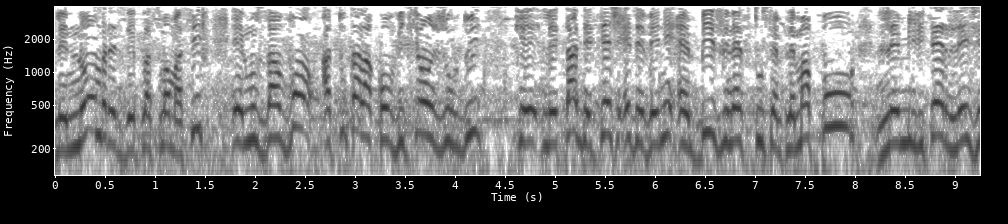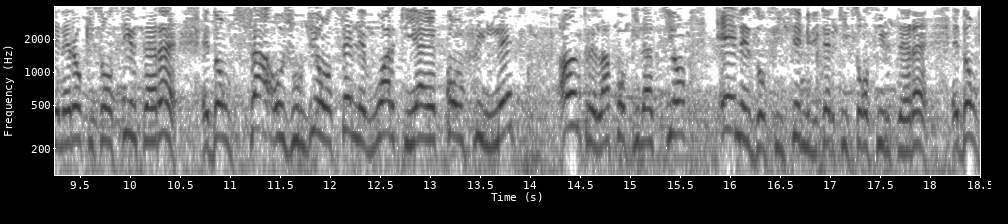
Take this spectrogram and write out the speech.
le nombre de déplacements massifs, et nous avons en tout cas la conviction aujourd'hui que l'état de siège est devenu un business tout simplement pour les militaires, les généraux qui sont sur terrain. Et donc ça, aujourd'hui, on sait le voir qu'il y a un conflit net entre la population et les officiers militaires qui sont sur terrain. Et donc,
